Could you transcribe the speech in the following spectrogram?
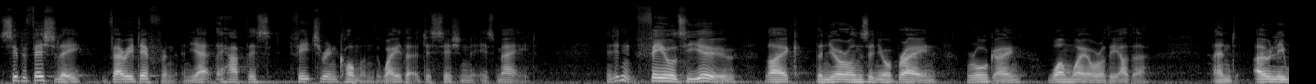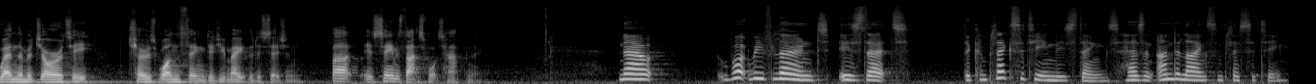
Superficially, very different, and yet they have this feature in common, the way that a decision is made. It didn't feel to you like the neurons in your brain were all going one way or the other, and only when the majority chose one thing did you make the decision. But it seems that's what's happening. Now, what we've learned is that the complexity in these things has an underlying simplicity.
